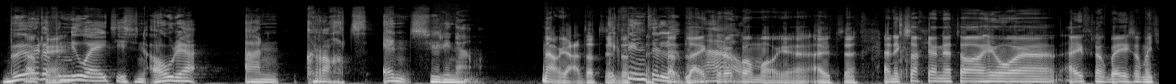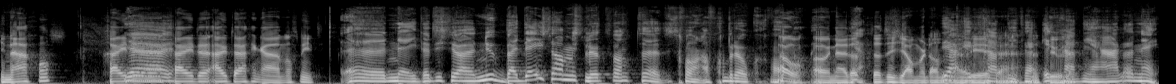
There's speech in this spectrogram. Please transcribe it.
Bird Oké. of a New Age is een ode aan kracht en Suriname. Nou ja, dat, Ik dat, dat er ook wel mooi eh, uit. eh. En ik zag jou net al heel eh, ijverig bezig met je nagels. Ga je, Ja. de, ga je de uitdaging aan of niet? Eh, nee, dat is eh, nu bij deze al mislukt, want eh, het is gewoon afgebroken. Gewoon. Oh, oh nou, dat, Ja. dat is jammer dan ja, eh, ik, weer. ga het eh, niet, ik ga het niet halen, nee.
